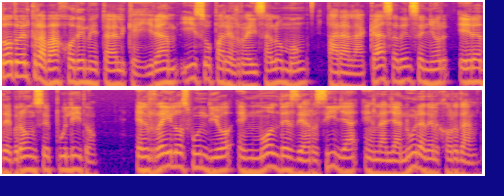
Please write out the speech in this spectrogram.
todo el trabajo de metal que Hiram hizo para el rey Salomón para la casa del Señor era de bronce pulido. El rey los fundió en moldes de arcilla en la llanura del Jordán,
